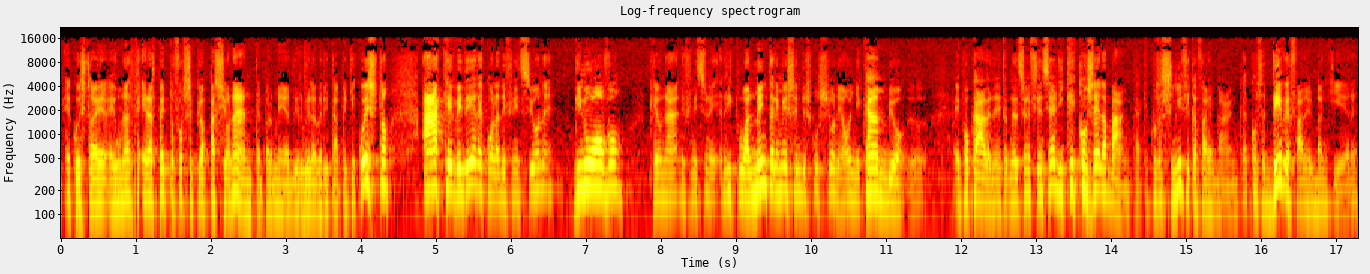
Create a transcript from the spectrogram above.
e questo è, una, è, l'aspetto forse più appassionante per me, a dirvi la verità, perché questo ha a che vedere con la definizione di nuovo, che è una definizione ritualmente rimessa in discussione a ogni cambio eh, epocale nelle transazioni finanziarie, di che cos'è la banca, che cosa significa fare banca, cosa deve fare il banchiere,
